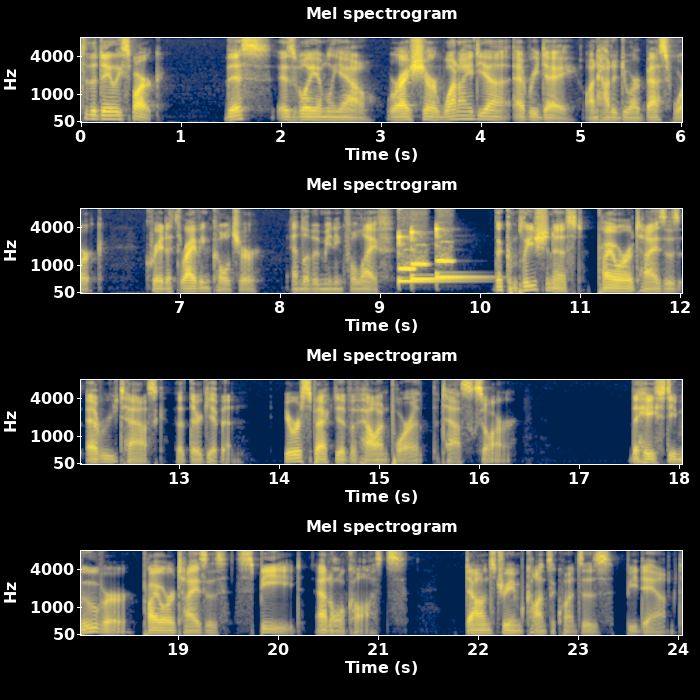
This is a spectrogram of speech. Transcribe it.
to the Daily Spark. This is William Liao, where I share one idea every day on how to do our best work, create a thriving culture, and live a meaningful life. The completionist prioritizes every task that they're given, irrespective of how important the tasks are. The hasty mover prioritizes speed at all costs. Downstream consequences be damned.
